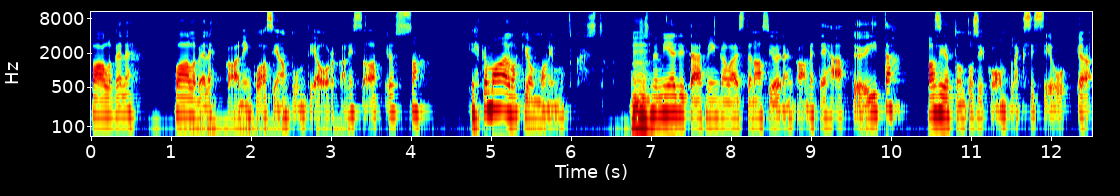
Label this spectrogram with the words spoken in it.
palvele, palvelekaan niin kuin asiantuntijaorganisaatiossa ehkä maailmakin on monimutkaista. Mm. Jos me mietitään, että minkälaisten asioiden kanssa me tehdään töitä, asiat on tosi kompleksisia ja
